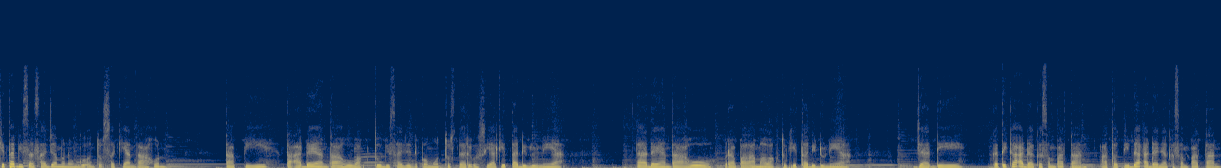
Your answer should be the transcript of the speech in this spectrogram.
Kita bisa saja menunggu untuk sekian tahun, tapi tak ada yang tahu waktu bisa jadi pemutus dari usia kita di dunia. Tak ada yang tahu berapa lama waktu kita di dunia. Jadi, ketika ada kesempatan atau tidak adanya kesempatan,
